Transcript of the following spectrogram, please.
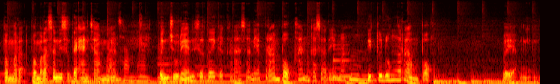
pemera- pemerasan disertai ancaman. Ancaman. Pencurian disertai kekerasan. Ya perampokan kasarnya mah. Hmm. dituduh ngerampok. Bayangin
